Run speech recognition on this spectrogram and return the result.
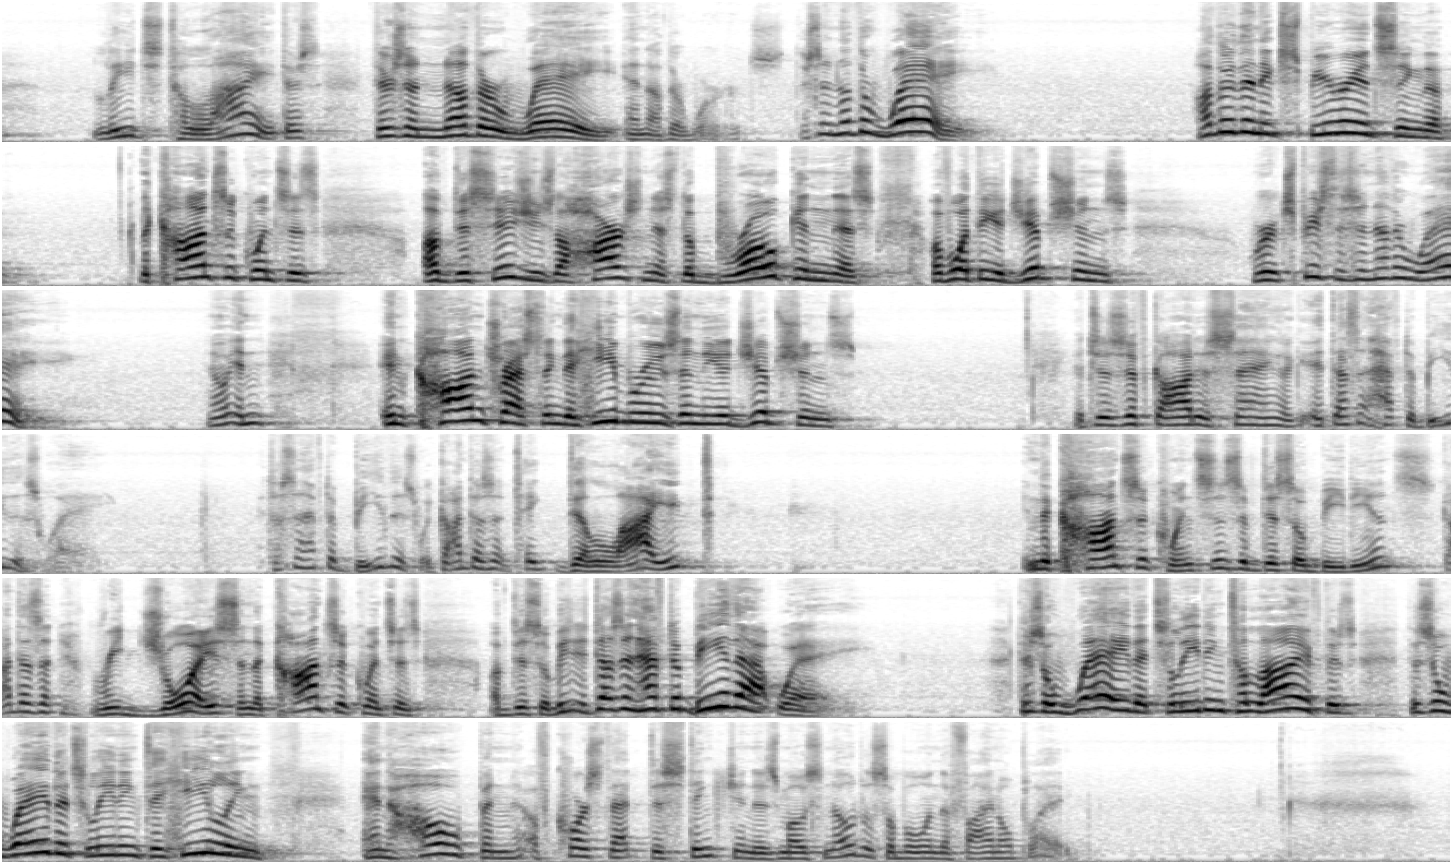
leads to light. There's, there's another way, in other words. There's another way. Other than experiencing the, the consequences of decisions, the harshness, the brokenness of what the Egyptians were experiencing, there's another way. You know, in, in contrasting the Hebrews and the Egyptians, it's as if God is saying, like, it doesn't have to be this way. It doesn't have to be this way. God doesn't take delight in the consequences of disobedience. God doesn't rejoice in the consequences of disobedience. It doesn't have to be that way. There's a way that's leading to life, there's, there's a way that's leading to healing and hope. And of course, that distinction is most noticeable in the final plague.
